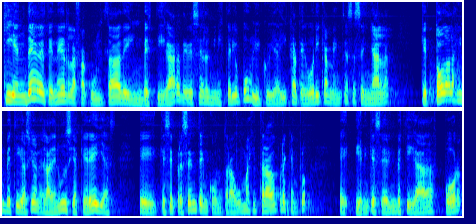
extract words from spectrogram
quien debe tener la facultad de investigar debe ser el Ministerio Público, y ahí categóricamente se señala que todas las investigaciones, las denuncias, querellas eh, que se presenten contra un magistrado, por ejemplo, eh, tienen que ser investigadas por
